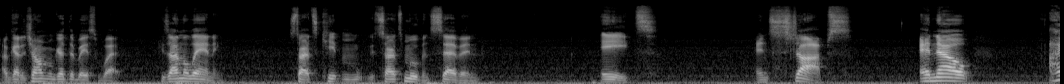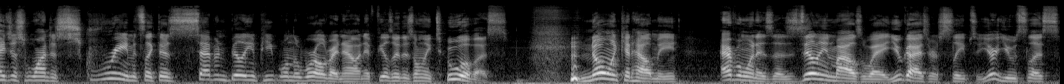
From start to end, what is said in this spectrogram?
I've got to jump and get the base wet. He's on the landing. Starts keeping, starts moving. Seven, eight, and stops. And now I just want to scream. It's like there's 7 billion people in the world right now, and it feels like there's only two of us. no one can help me. Everyone is a zillion miles away. You guys are asleep, so you're useless.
